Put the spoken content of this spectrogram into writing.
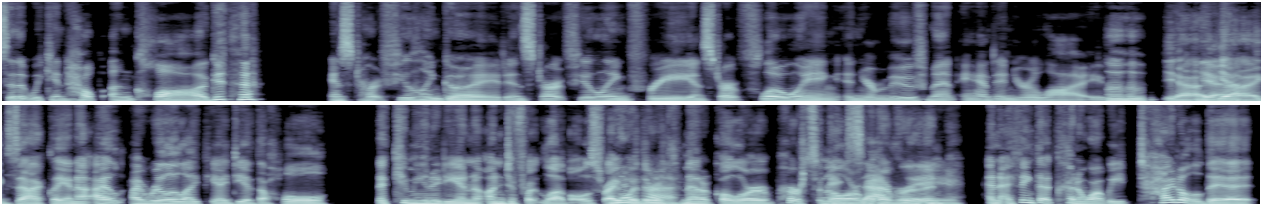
so that we can help unclog and start feeling good and start feeling free and start flowing in your movement and in your life. Mhm. Yeah, Yeah. yeah, exactly. And I I really like the idea of the whole the community and on different levels, right? Whether it's medical or personal or whatever. And And I think that's kind of why we titled it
